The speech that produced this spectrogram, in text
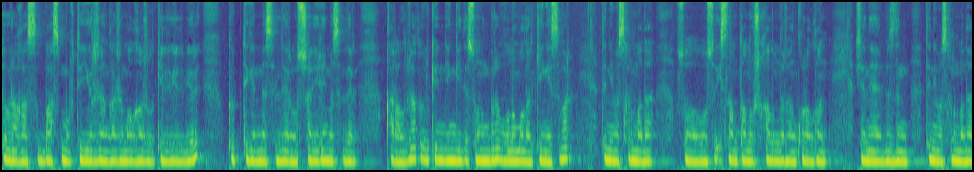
төрағасы бас муфти ержан қажы малғажыұлы келгелі бері көптеген мәселелер осы шариғи мәселелер қаралып жатыр. Үлкен деңгейде соның бірі ғұламалар кеңесі бар. Діни басқармада сол осы ислам танушы ғалымдардан құралған және біздің діни басқармада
